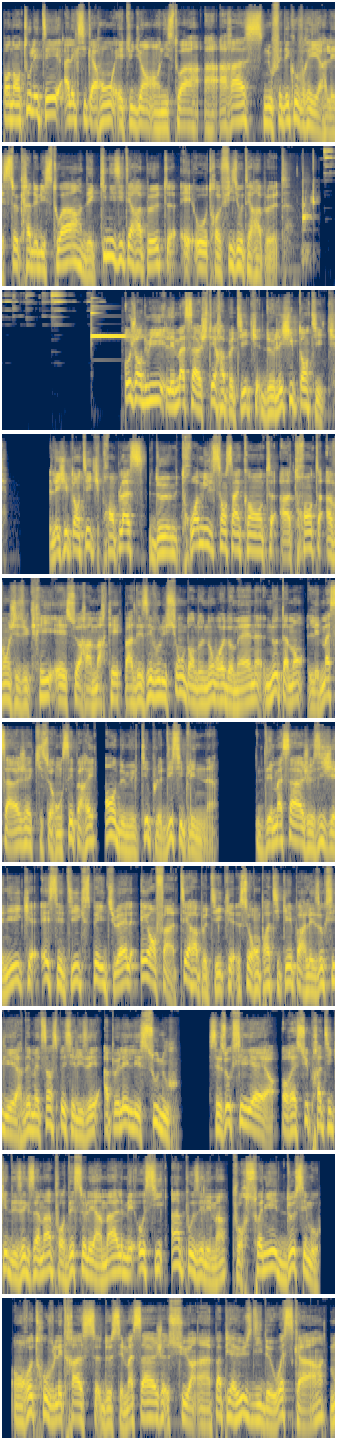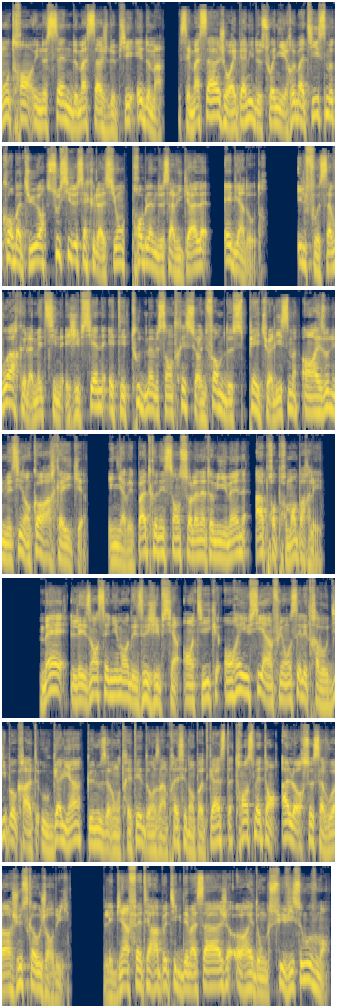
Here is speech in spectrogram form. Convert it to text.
Pendant tout l'été, Alexis Caron, étudiant en histoire à Arras, nous fait découvrir les secrets de l'histoire des kinésithérapeutes et autres physiothérapeutes. Aujourd'hui, les massages thérapeutiques de l'Égypte antique. L'Égypte antique prend place de 3150 à 30 avant Jésus-Christ et sera marquée par des évolutions dans de nombreux domaines, notamment les massages qui seront séparés en de multiples disciplines. Des massages hygiéniques, esthétiques, spirituels et enfin thérapeutiques seront pratiqués par les auxiliaires des médecins spécialisés appelés les sounous. Ces auxiliaires auraient su pratiquer des examens pour déceler un mal mais aussi imposer les mains pour soigner de ces maux. On retrouve les traces de ces massages sur un papyrus dit de Westcar, montrant une scène de massage de pieds et de mains. Ces massages auraient permis de soigner rhumatisme, courbatures, soucis de circulation, problèmes de cervical et bien d'autres. Il faut savoir que la médecine égyptienne était tout de même centrée sur une forme de spiritualisme en raison d'une médecine encore archaïque. Il n'y avait pas de connaissances sur l'anatomie humaine à proprement parler. Mais les enseignements des Égyptiens antiques ont réussi à influencer les travaux d'Hippocrate ou Galien que nous avons traités dans un précédent podcast, transmettant alors ce savoir jusqu'à aujourd'hui. Les bienfaits thérapeutiques des massages auraient donc suivi ce mouvement.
